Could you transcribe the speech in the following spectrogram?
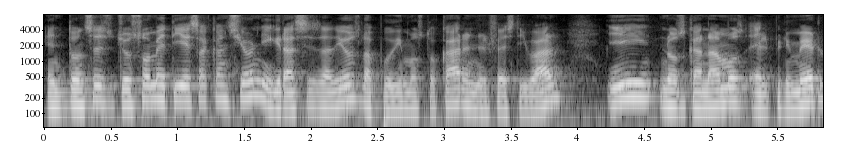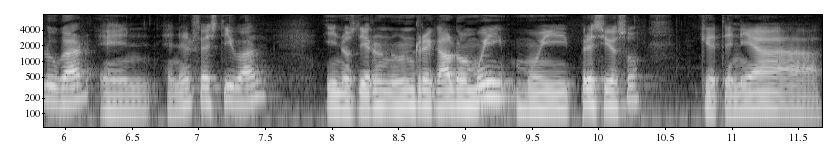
Entonces yo sometí esa canción y gracias a Dios la pudimos tocar en el festival y nos ganamos el primer lugar en, en el festival y nos dieron un regalo muy, muy precioso que tenía,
